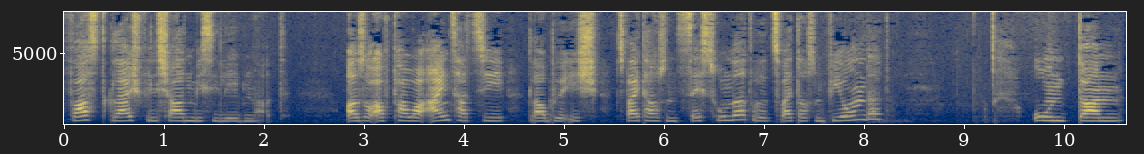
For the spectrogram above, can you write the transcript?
fast gleich viel Schaden, wie sie Leben hat. Also auf Power 1 hat sie, glaube ich, 2600 oder 2400. Und dann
